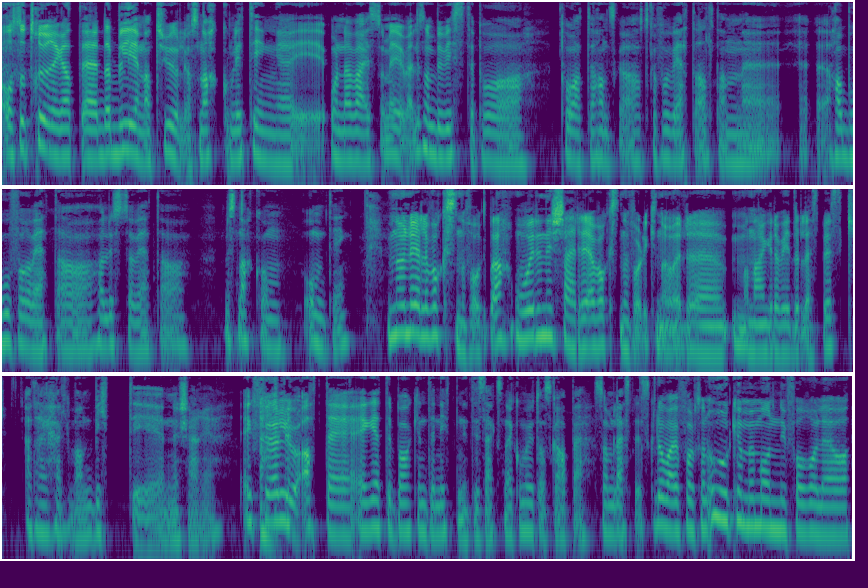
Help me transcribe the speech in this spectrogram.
og så tror jeg at det, det blir naturlig å snakke om litt ting eh, underveis, som er jo veldig sånn bevisste på, på at han skal, skal få vite alt han eh, har behov for å vite og har lyst til å vite. og vi snakker om, om ting. Men når det gjelder voksne folk, da? Hvor nysgjerrig er voksne folk når eh, man er gravid og lesbisk? At jeg er helt vanvittig nysgjerrig. Jeg føler jo at eh, jeg er tilbake til 1996, når jeg kom ut av skapet som lesbisk. Da var jo folk sånn 'Å, hvem er mannen i forholdet?' og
